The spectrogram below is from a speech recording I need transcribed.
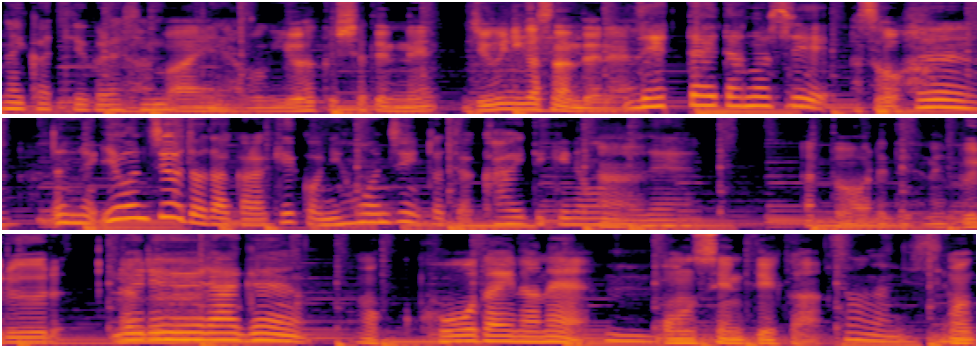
ないかっていうぐらい寒いやばいな。僕予約しちゃってね。12月なんだよね。絶対楽しい。あそう、うん、40度だから結構日本人にとっては快適な温度で、うん、あとあれだよね。ブルーブルーラグーン。もう広大なね、うん、温泉っていうかそうなんですよ。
